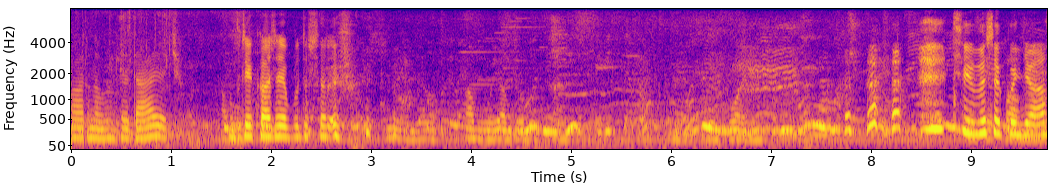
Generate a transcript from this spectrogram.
гарно виглядають. Андрій каже, я буду шериф. Твій више коня.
